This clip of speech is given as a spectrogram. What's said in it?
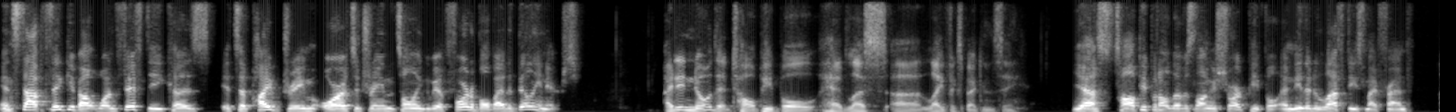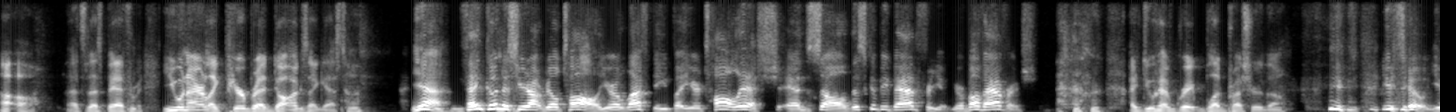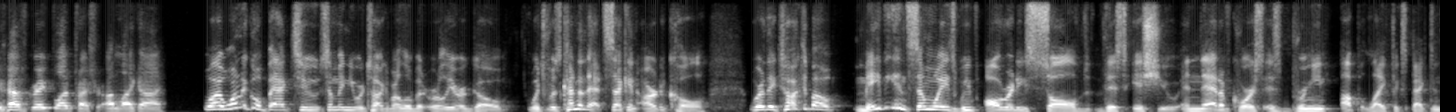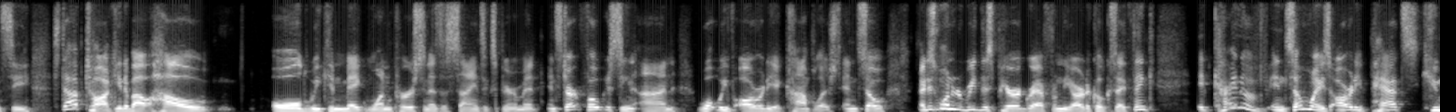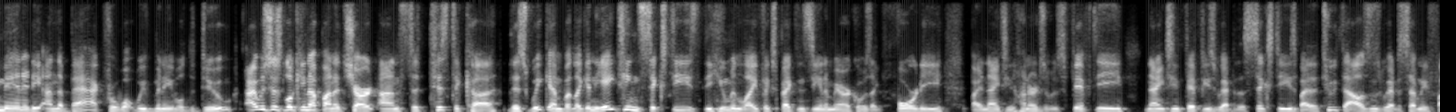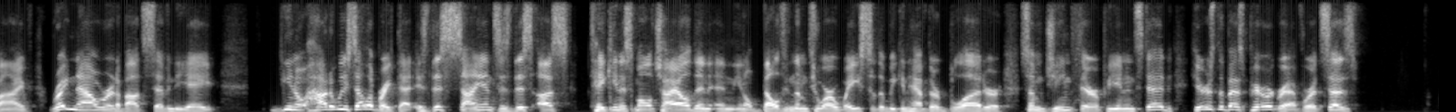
and stop thinking about 150 because it's a pipe dream or it's a dream that's only going to be affordable by the billionaires. I didn't know that tall people had less uh, life expectancy. Yes, tall people don't live as long as short people, and neither do lefties, my friend. Uh oh, that's that's bad for me. You and I are like purebred dogs, I guess, huh? Yeah, thank goodness you're not real tall. You're a lefty, but you're tallish, and so this could be bad for you. You're above average. I do have great blood pressure, though. you, do. You have great blood pressure, unlike I. Well, I want to go back to something you were talking about a little bit earlier ago, which was kind of that second article where they talked about maybe in some ways we've already solved this issue. And that, of course, is bringing up life expectancy. Stop talking about how old we can make one person as a science experiment and start focusing on what we've already accomplished. And so I just wanted to read this paragraph from the article because I think it kind of in some ways already pats humanity on the back for what we've been able to do. I was just looking up on a chart on Statistica this weekend, but like in the 1860s, the human life expectancy in America was like 40. By 1900s, it was 50. 1950s, we got to the 60s. By the 2000s, we got to 75. Right now, we're at about 78 you know how do we celebrate that is this science is this us taking a small child and, and you know belting them to our waist so that we can have their blood or some gene therapy and instead here's the best paragraph where it says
